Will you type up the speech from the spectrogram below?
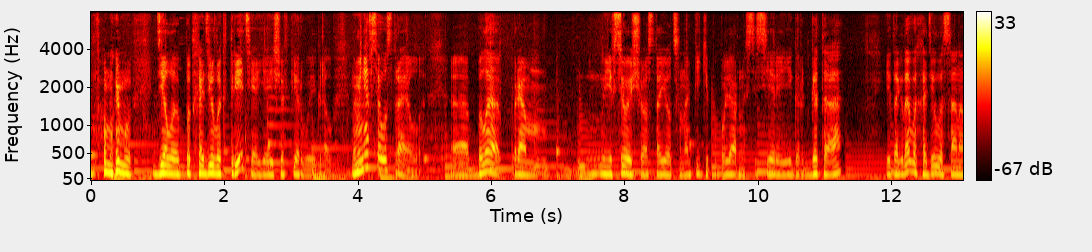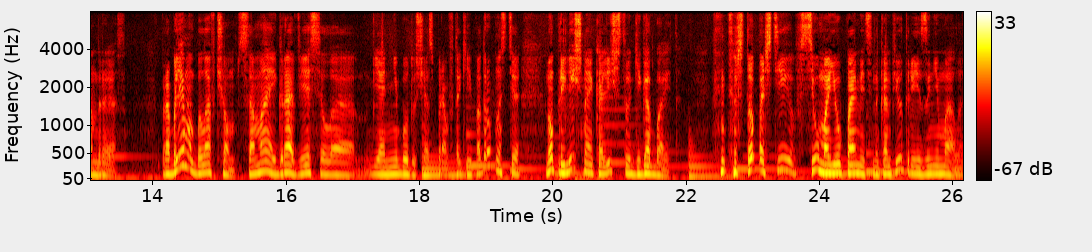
по-моему, дело подходило к третьей, а я еще в первую играл. Но меня все устраивало. Э, Была прям, ну и все еще остается на пике популярности серия игр GTA, и тогда выходила San Andreas. Проблема была в чем? Сама игра весила, я не буду сейчас прям в такие подробности, но приличное количество гигабайт. Что почти всю мою память на компьютере и занимало.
